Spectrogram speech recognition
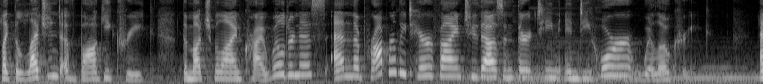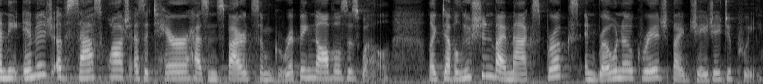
like The Legend of Boggy Creek, the much maligned Cry Wilderness, and the properly terrifying 2013 indie horror Willow Creek. And the image of Sasquatch as a terror has inspired some gripping novels as well, like Devolution by Max Brooks and Roanoke Ridge by J.J. Dupuis.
